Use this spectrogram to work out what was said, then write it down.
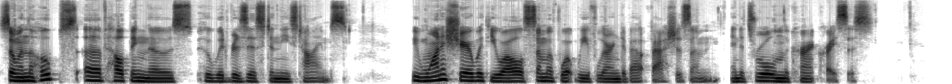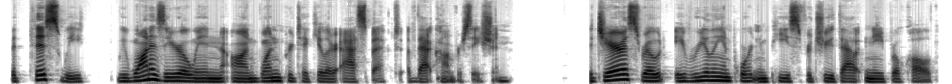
So, in the hopes of helping those who would resist in these times, we want to share with you all some of what we've learned about fascism and its role in the current crisis. But this week, we want to zero in on one particular aspect of that conversation. Ejeris wrote a really important piece for Truthout in April called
